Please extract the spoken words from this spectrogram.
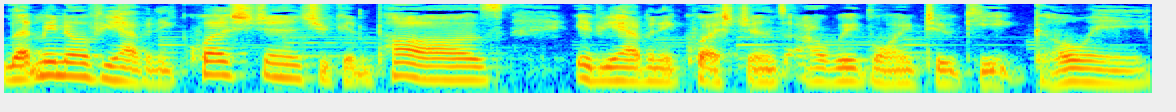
let me know if you have any questions. You can pause. If you have any questions, are we going to keep going?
